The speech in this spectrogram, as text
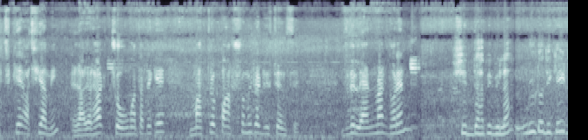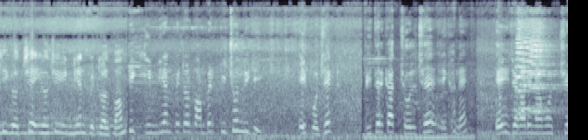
আজকে আছি আমি রাজারহাট চৌমাথা থেকে মাত্র পাঁচশো মিটার ডিস্টেন্সে যদি ল্যান্ডমার্ক ধরেন সিদ্ধা হ্যাপি বিলা। উল্টো দিকেই ঠিক হচ্ছে এই হচ্ছে ইন্ডিয়ান পেট্রোল পাম্প ঠিক ইন্ডিয়ান পেট্রোল পাম্পের পিছন দিকেই এই প্রজেক্ট ভিতের কাজ চলছে এখানে। এই জায়গাটির নাম হচ্ছে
